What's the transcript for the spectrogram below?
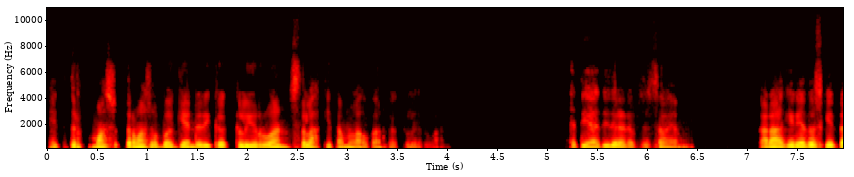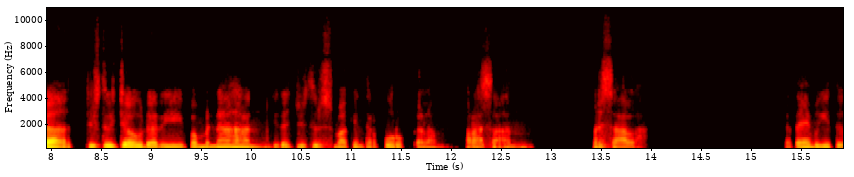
itu termasuk termasuk bagian dari kekeliruan setelah kita melakukan kekeliruan hati-hati terhadap sesal yang karena akhirnya terus kita justru jauh dari pembenahan kita justru semakin terpuruk dalam perasaan bersalah katanya begitu.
